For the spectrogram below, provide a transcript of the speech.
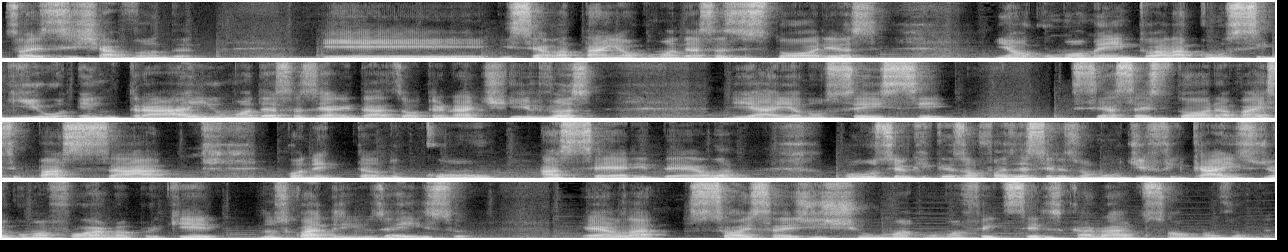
Só existe a Wanda. E, e se ela tá em alguma dessas histórias, em algum momento ela conseguiu entrar em uma dessas realidades alternativas. E aí eu não sei se, se essa história vai se passar conectando com a série dela, ou não sei o que, que eles vão fazer, se eles vão modificar isso de alguma forma, porque nos quadrinhos é isso. Ela só, só existe uma, uma feiticeira escarlate, só uma Wanda.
